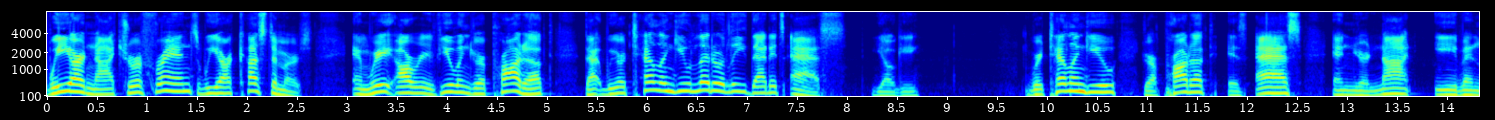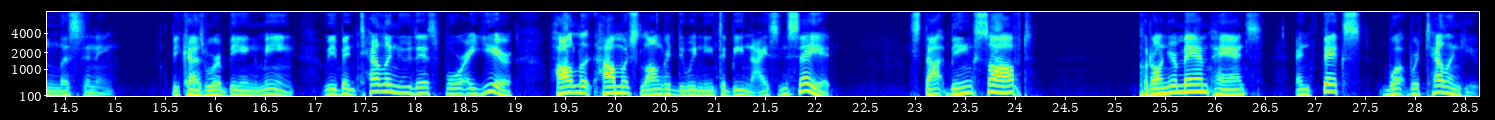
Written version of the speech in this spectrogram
We are not your friends, we are customers. And we are reviewing your product that we are telling you literally that it's ass, Yogi. We're telling you your product is ass and you're not even listening because we're being mean. We've been telling you this for a year. How, how much longer do we need to be nice and say it? Stop being soft, put on your man pants, and fix what we're telling you.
